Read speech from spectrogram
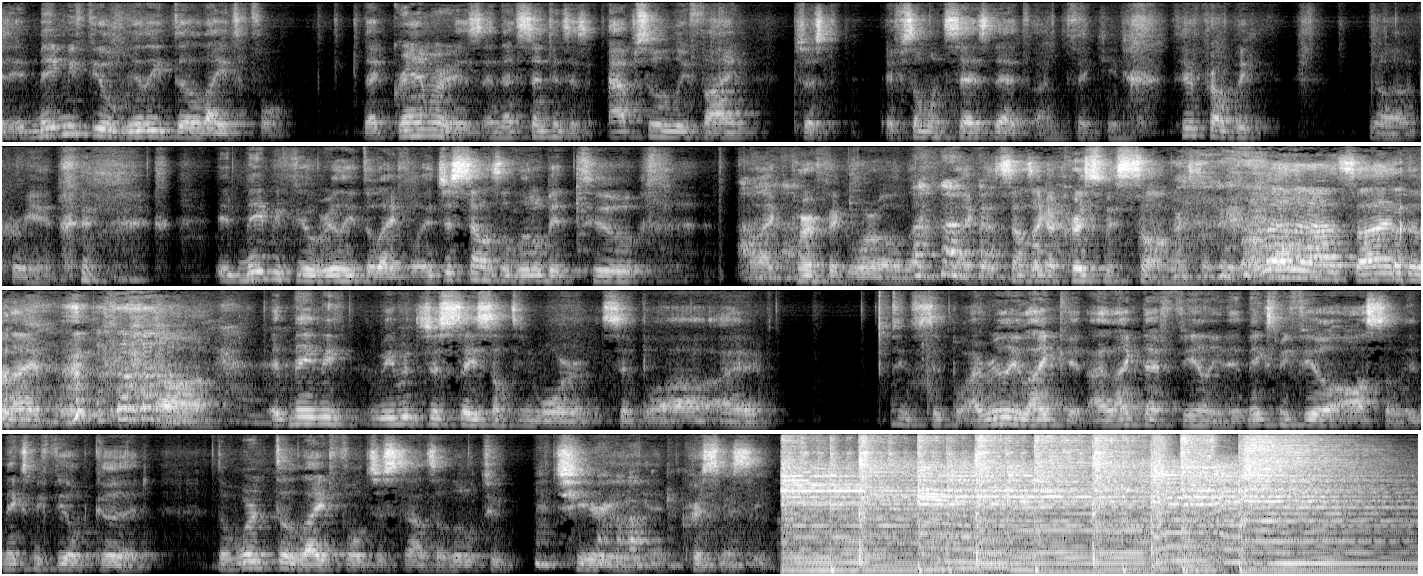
it made me feel really delightful. That grammar is and that sentence is absolutely fine. Just if someone says that, I'm thinking they're probably uh, Korean. it made me feel really delightful. It just sounds a little bit too like Uh-huh. perfect world, like like it sounds like a Christmas song or something. Weather outside delightful. Uh, it made me. We would just say something more simple. Oh, I. Something simple. I really like it. I like that feeling. It makes me feel awesome. It makes me feel good. The word delightful just sounds a little too cheery and Christmassy.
